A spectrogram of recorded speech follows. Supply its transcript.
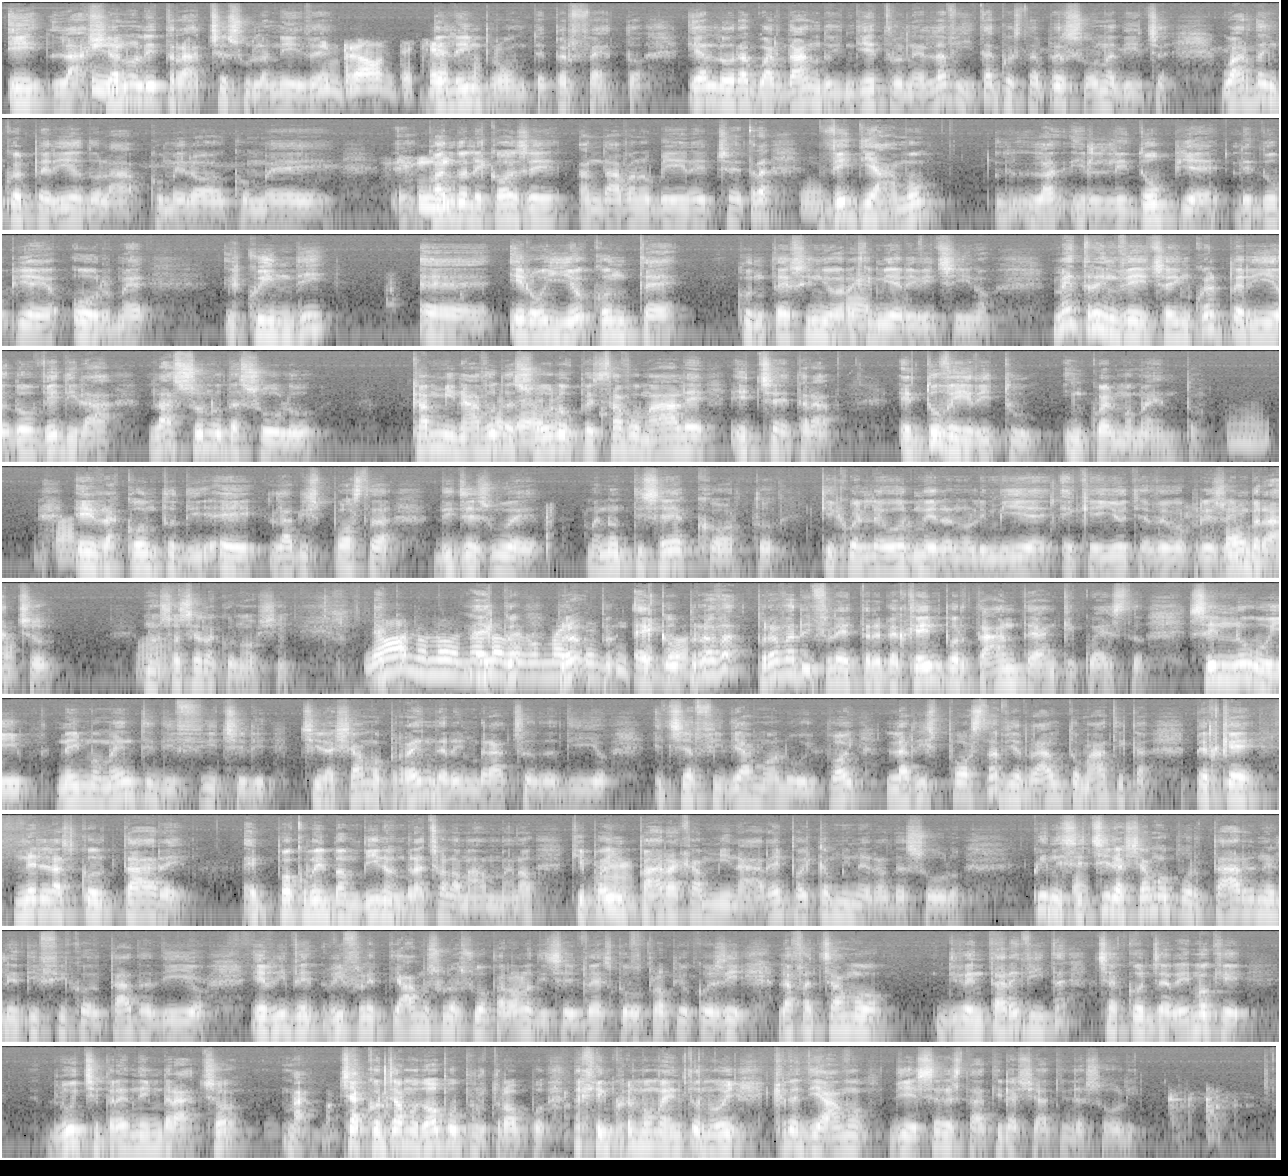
e lasciano Sì. le tracce sulla neve. Impronte, certo. Delle impronte, perfetto. E allora guardando indietro nella vita, questa persona dice, guarda in quel periodo là, come, ero- come eh, Sì. quando le cose andavano bene, eccetera, vediamo la- le, doppie, le doppie orme, e quindi eh, ero io con te, con te Signore che Certo. mi eri vicino. Mentre invece in quel periodo, vedi là, là sono da solo, camminavo da solo, stavo male, eccetera. E dove eri tu in quel momento? Mm. E il racconto di, e la risposta di Gesù è: Ma non ti sei accorto che quelle orme erano le mie e che io ti avevo preso in Certo. braccio? Non so se la conosci. No, non lo- non l'avevo mai pro- sentito, Ecco, prova, prova a riflettere perché è importante anche questo. Se noi nei momenti difficili ci lasciamo prendere in braccio da Dio e ci affidiamo a Lui, poi la risposta verrà automatica perché nell'ascoltare è un po' come il bambino in braccio alla mamma, no? Che poi Eh. impara a camminare e poi camminerà da solo. Quindi se Certo. ci lasciamo portare nelle difficoltà da Dio e rive- riflettiamo sulla sua parola, dice il vescovo, proprio così, la facciamo diventare vita, ci accorgeremo che lui ci prende in braccio, ma ci accorgiamo dopo purtroppo, perché in quel momento noi crediamo di essere stati lasciati da soli.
